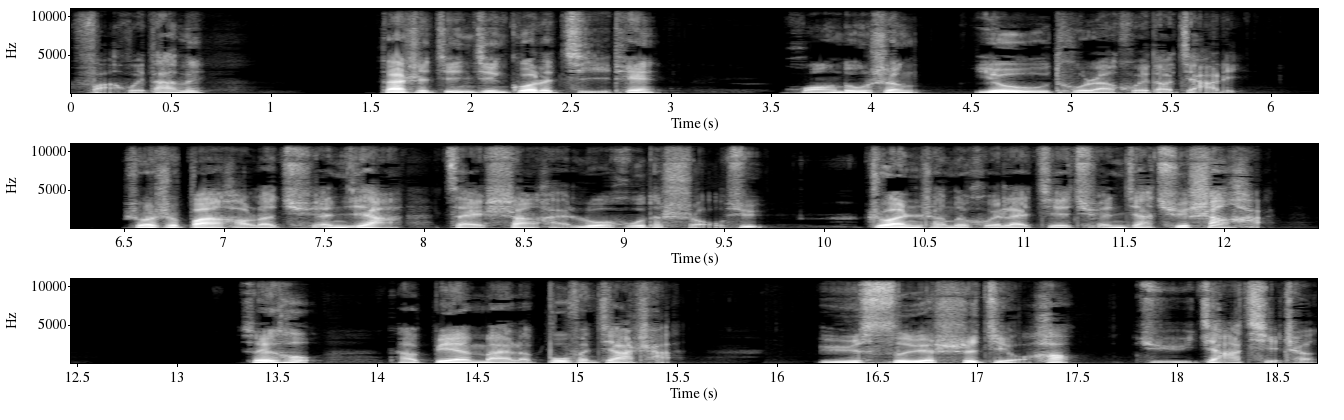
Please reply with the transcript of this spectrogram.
返回单位，但是仅仅过了几天，黄东升又突然回到家里。说是办好了全家在上海落户的手续，专程的回来接全家去上海。随后，他变卖了部分家产，于四月十九号举家启程。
